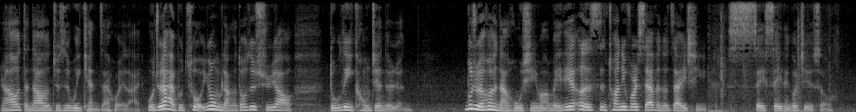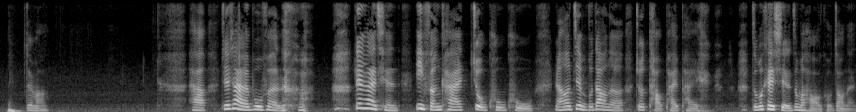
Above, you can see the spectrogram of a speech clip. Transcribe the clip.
然后等到就是 weekend 再回来，我觉得还不错，因为我们两个都是需要独立空间的人。不觉得会很难呼吸吗？每天二十四 twenty four seven 都在一起，谁谁能够接受？对吗？好，接下来的部分，恋爱前一分开就哭哭，然后见不到呢就讨拍拍，怎么可以写的这么好？口罩男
